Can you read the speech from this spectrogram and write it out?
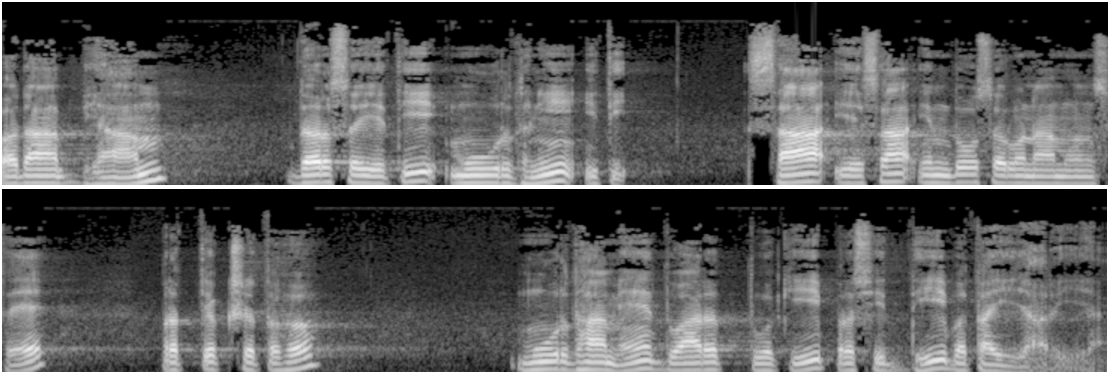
पदाभ्याम दर्शयति मूर्धनी इति। सा ऐसा इन दो सर्वनामों से प्रत्यक्षतः मूर्धा में द्वारत्व की प्रसिद्धि बताई जा रही है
